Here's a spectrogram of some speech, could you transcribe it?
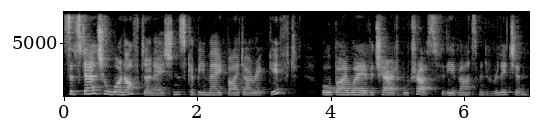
Substantial one-off donations can be made by direct gift or by way of a charitable trust for the advancement of religion,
